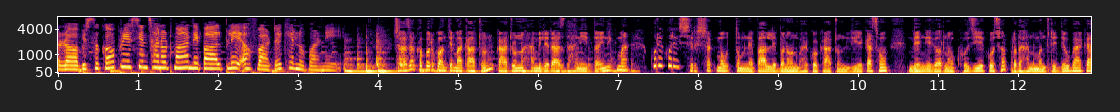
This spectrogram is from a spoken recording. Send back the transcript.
र विश्वकप र एसियन छनौटमा नेपाल प्ले अफबाट खेल्नुपर्ने। साझा खबरको अन्त्यमा कार्टुन। कार्टुन हामीले राजधानी दैनिकमा कुरै कुरै शीर्षकमा उत्तम नेपालले बनाउनु भएको कार्टुन लिएका छौं। व्यङ्ग्य गर्न खोजिएको छ प्रधानमन्त्री देउबाका।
